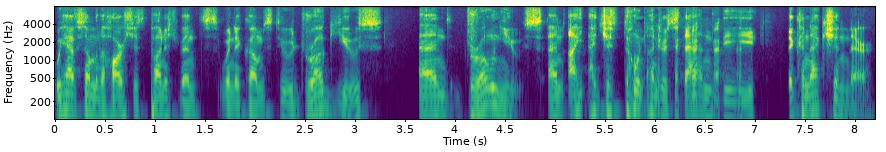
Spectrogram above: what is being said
we have some of the harshest punishments when it comes to drug use and drone use. And I, I just don't understand the, the connection there.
